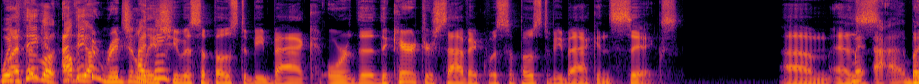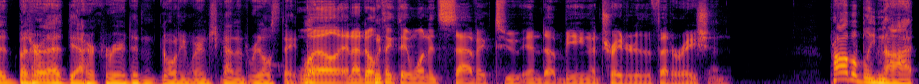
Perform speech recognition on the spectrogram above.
Well, I think look, I I'll be think originally I think- she was supposed to be back, or the the character Saavik was supposed to be back in six. Um, as Uh, but but her uh, yeah her career didn't go anywhere and she got into real estate. Look, well, and I don't but- think they wanted Saavik to end up being a traitor to the Federation. probably not,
